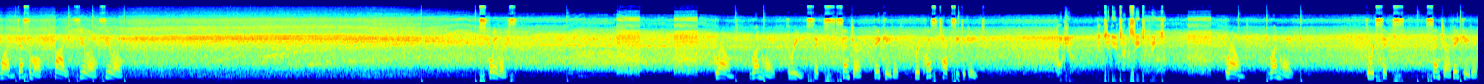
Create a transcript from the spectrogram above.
1, decimal, 5, 0, 0. Spoilers. Ground, runway, 3, 6, center, vacated. Request taxi to gate. Roger. Continue taxi to gate. Ground, runway. 3, 6, center, vacated.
